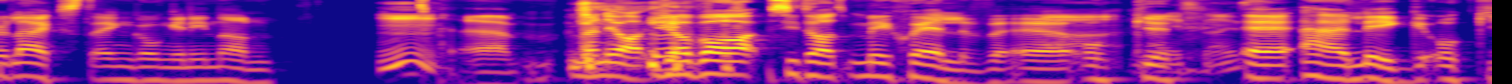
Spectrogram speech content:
relaxed än gången innan. Mm. Eh, Men ja, jag var citat mig själv eh, Ah, och nice, nice. eh, ärlig och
